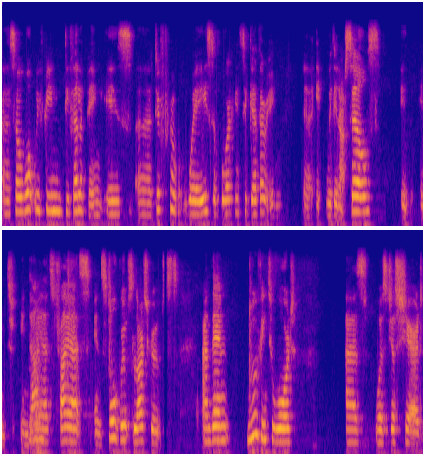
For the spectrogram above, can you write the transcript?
uh, so what we've been developing is uh, different ways of working together in, uh, within ourselves, in, in, in mm-hmm. dyads, triads, in small groups, large groups, and then moving toward, as was just shared,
